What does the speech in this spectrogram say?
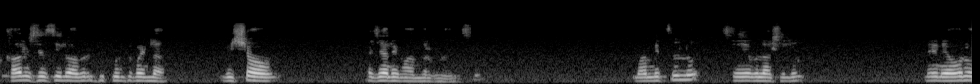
కాన్స్టిట్యున్సీలో అభివృద్ధి కుంటుపడిన విషయం ప్రజానికి అందరికీ తెలుసు. మా మిత్రులు శ్రేయభిలాషులు నేను ఎవరో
